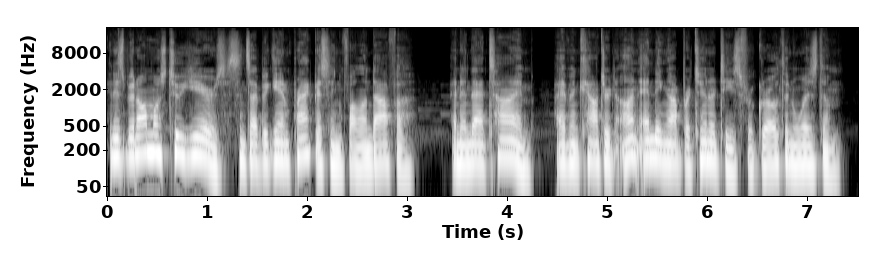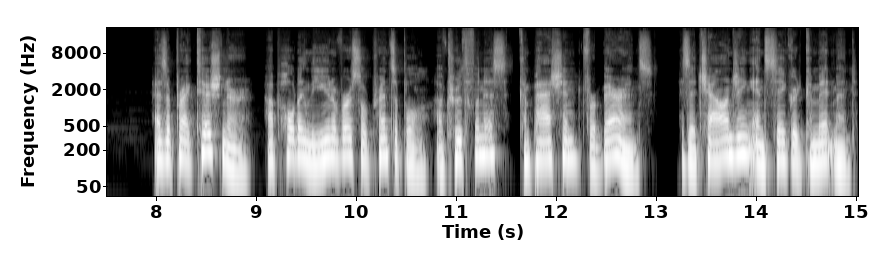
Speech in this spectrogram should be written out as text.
It has been almost two years since I began practicing Falun Dafa, and in that time, I have encountered unending opportunities for growth and wisdom. As a practitioner, upholding the universal principle of truthfulness, compassion, forbearance is a challenging and sacred commitment.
